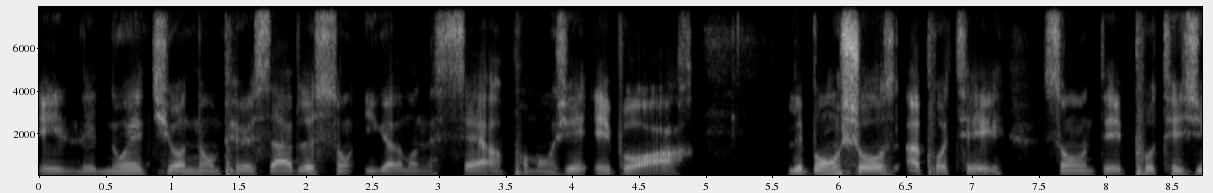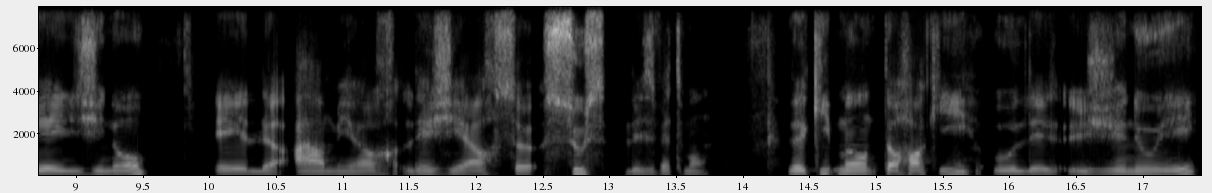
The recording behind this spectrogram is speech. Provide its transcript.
et les nourritures non périssables sont également nécessaires pour manger et boire. Les bonnes choses à porter sont des protégés génaux et l'armure légère sous les vêtements. L'équipement de hockey ou les genouilles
